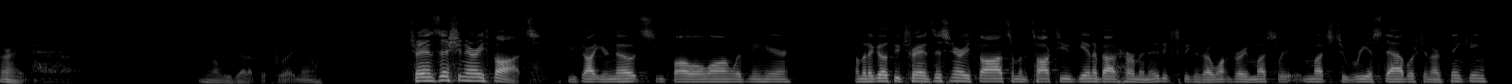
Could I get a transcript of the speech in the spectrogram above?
All right. I'll leave that up there for right now. Transitionary thoughts. If you've got your notes, you can follow along with me here. I'm going to go through transitionary thoughts. I'm going to talk to you again about hermeneutics because I want very much, much to reestablish in our thinking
